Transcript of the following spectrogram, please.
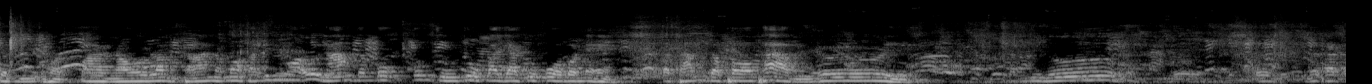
จะมีหอดปลาเนาล่ำคานเนาะมอกันดิ้งมอเอ้ยน้ำจะบกต้องสู่จู่ปลายาจู่กลัวบนแน่กระทำจะพอผ้ามันเอ้ยนี่เลยนะครับค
